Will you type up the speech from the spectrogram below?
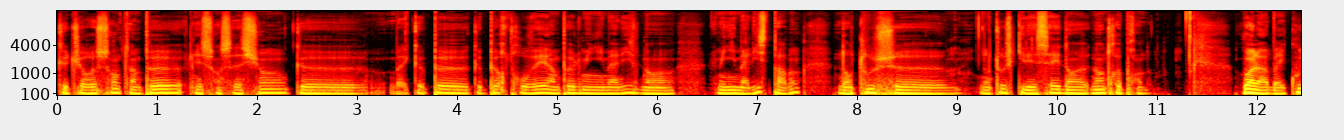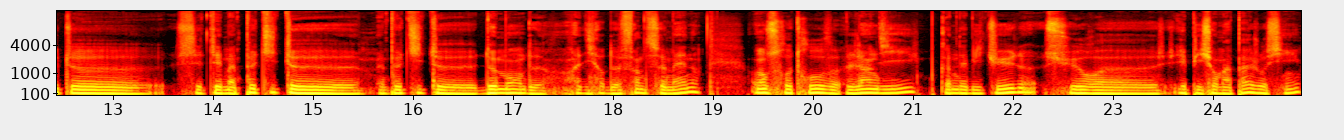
que tu ressentes un peu les sensations que, bah, que, peut, que peut retrouver un peu le minimaliste dans, minimaliste pardon, dans, tout ce, dans tout ce qu'il essaye d'entreprendre. Voilà, bah écoute, euh, c'était ma petite, euh, ma petite euh, demande, on va dire, de fin de semaine. On se retrouve lundi, comme d'habitude, sur et puis sur ma page aussi,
